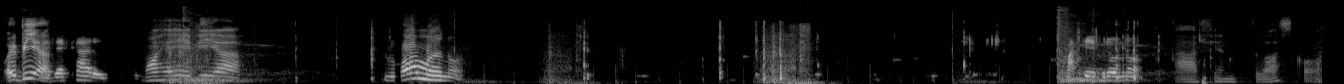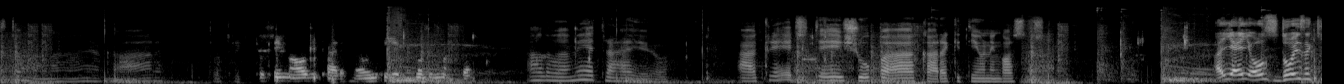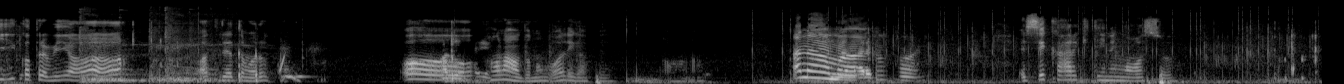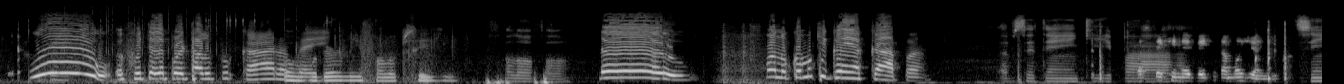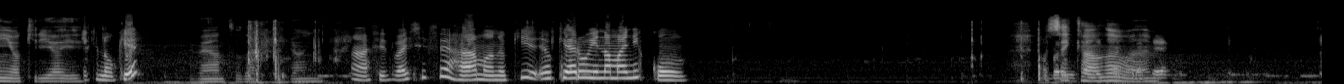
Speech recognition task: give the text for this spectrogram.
Oi, Bia! Mas é caro. Morre aí, Bia! Ó, mano. Matei, Bruno. Aff, pelas costas, mano. Ai, cara. Tô triste. Tô sem mouse, cara. É o único jeito que eu consigo matar. A lua me traiu. Acreditei, chupa a cara que tem um negócio. de- Ai, ai, ó, os dois aqui contra mim, ó. Ó, Ó a treta, mano. Ô, Alô, aí. Ronaldo, não vou ligar pra ele. Ah, não, mano. Esse cara que tem negócio. Uh! Eu fui teleportado pro cara, Eu vou velho. dormir, falou pra vocês. Falou, falou. Não! Mano, como que ganha capa? Aí Você tem que ir pra. Você tem que ir no evento da Mojang. Sim, eu queria ir. É que não o quê? Evento da Young. Ah, vai se ferrar, mano. Eu, que, eu quero ir na Minecon. Que ela não é.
